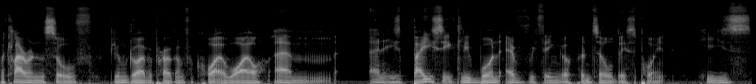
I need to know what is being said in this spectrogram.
McLaren's sort of young driver program for quite a while, um, and he's basically won everything up until this point. He's,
